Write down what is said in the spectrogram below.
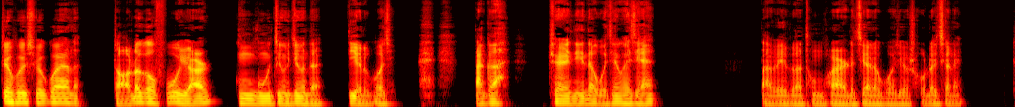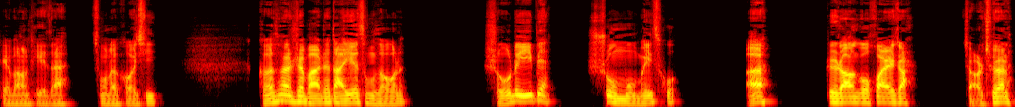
这回学乖了，找了个服务员，恭恭敬敬的递了过去。大哥，这是您的五千块钱。大伟哥痛快的接了过去，数了起来。这帮痞子松了口气，可算是把这大爷送走了。数了一遍，数目没错。哎，这张给我换一下，角缺了。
